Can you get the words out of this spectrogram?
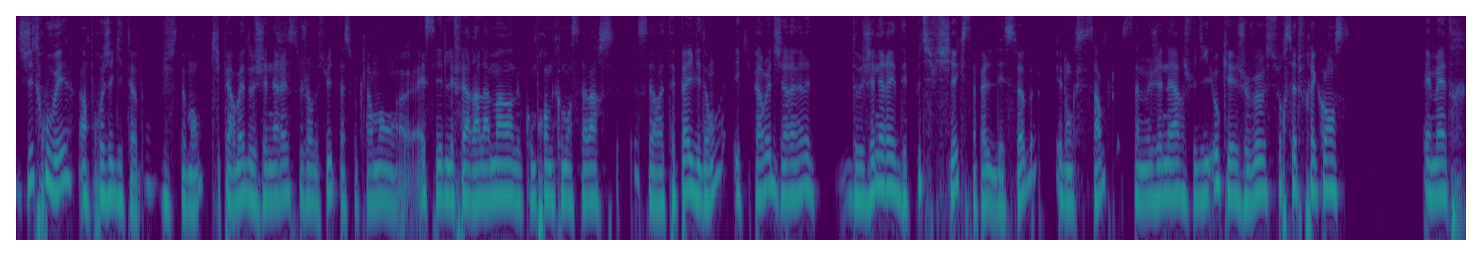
J'ai trouvé un projet GitHub, justement, qui permet de générer ce genre de suite, parce que clairement, euh, essayer de les faire à la main, de comprendre comment ça marche, ça n'aurait été pas évident, et qui permet de générer, de générer des petits fichiers qui s'appellent des subs. Et donc, c'est simple, ça me génère, je lui dis, OK, je veux sur cette fréquence émettre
